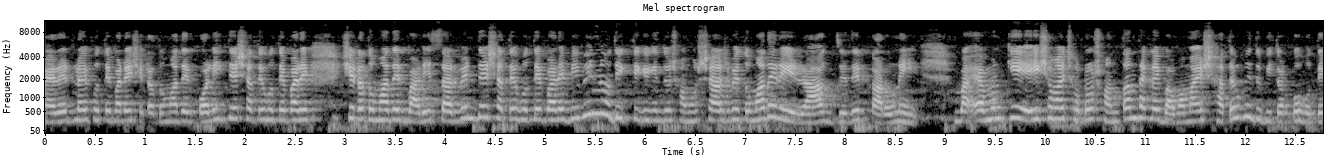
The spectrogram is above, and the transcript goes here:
ম্যারেড লাইফ হতে পারে, সেটা তোমাদের কলিগদের সাথে হতে পারে, সেটা তোমাদের বাড়ির সার্ভেন্টদের সাথে হতে পারে। বিভিন্ন দিক থেকে কিন্তু সমস্যা আসবে তোমাদের এই রাগ জেদের কারণেই। বা এমনকি এই সময় ছোট সন্তান থাকলে বাবা মায়ের সাথেও কিন্তু বিতর্ক হতে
